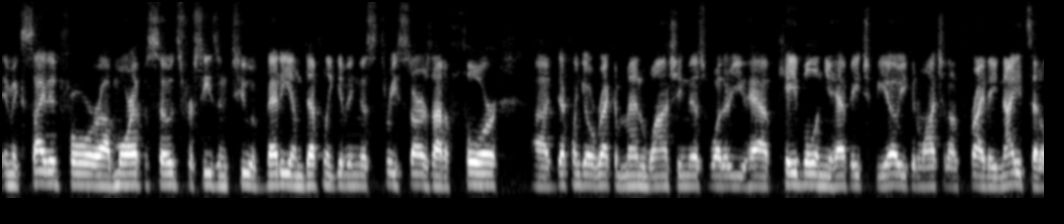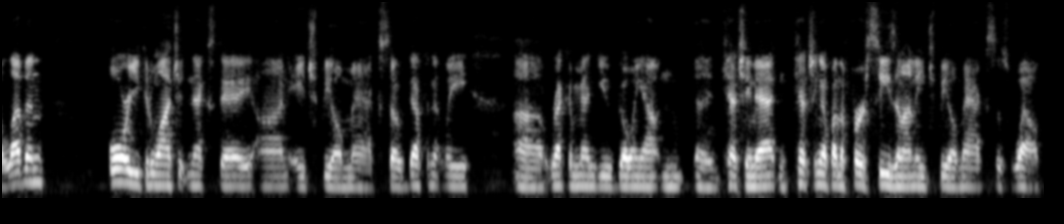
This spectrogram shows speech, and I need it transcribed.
am excited for uh, more episodes for season two of Betty. I'm definitely giving this three stars out of four. Uh, definitely go recommend watching this. Whether you have cable and you have HBO, you can watch it on Friday nights at 11, or you can watch it next day on HBO Max. So definitely uh, recommend you going out and, and catching that and catching up on the first season on HBO Max as well.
